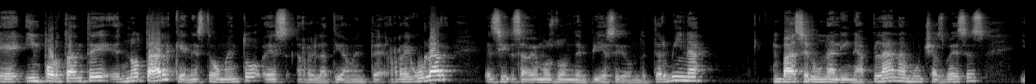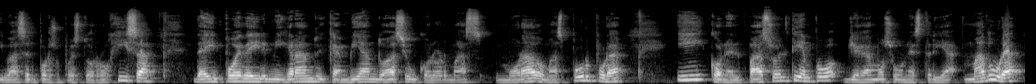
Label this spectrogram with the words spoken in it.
Eh, importante notar que en este momento es relativamente regular, es decir, sabemos dónde empieza y dónde termina. Va a ser una línea plana muchas veces y va a ser por supuesto rojiza. De ahí puede ir migrando y cambiando hacia un color más morado, más púrpura y con el paso del tiempo llegamos a una estría madura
